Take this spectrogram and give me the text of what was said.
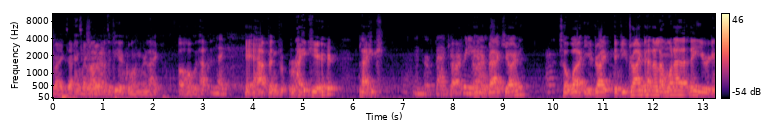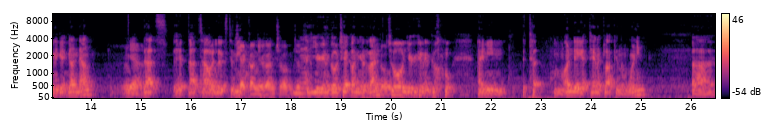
My exact And we same got out of the vehicle and we're like, oh, that like it happened right here. like in her backyard, Back- pretty in much. her backyard. So what? You drive if you drive down to La Mora that day, you were gonna get gunned down? Yeah. That's it, that's how it looks to me. Check on your rancho. Just, Yeah. You're gonna go check on your rancho. You're gonna go. I mean, t- Monday at ten o'clock in the morning. Uh,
